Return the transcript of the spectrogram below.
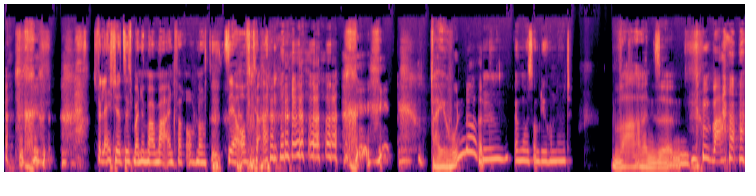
Vielleicht hört sich meine Mama einfach auch noch sehr oft an. Bei 100? Hm, Irgendwas um die 100. Wahnsinn. War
